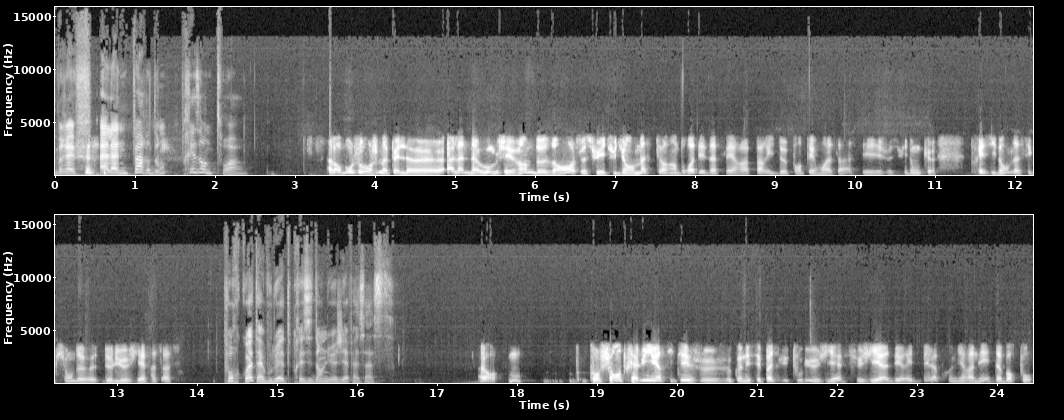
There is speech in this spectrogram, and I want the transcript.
Bref, Alan, pardon. Présente-toi. Alors bonjour, je m'appelle euh, Alan Naoum, j'ai 22 ans, je suis étudiant en Master 1 droit des affaires à Paris 2 Panthéon-Assas et je suis donc euh, président de la section de, de l'UEJF Assas. Pourquoi tu as voulu être président de l'UEJF Assas Alors, quand je suis rentré à l'université, je ne connaissais pas du tout l'UEJF. J'y ai adhéré dès la première année, d'abord pour,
